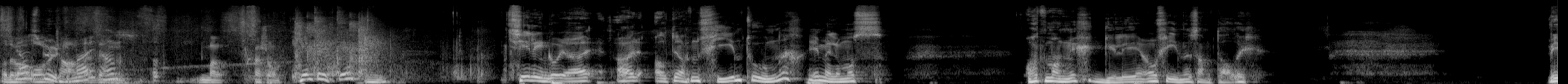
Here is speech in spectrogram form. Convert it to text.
og det var å overtale den bankpersonen. Helt riktig. Kjell Inge og jeg har alltid hatt en fin tone imellom oss. Og hatt mange hyggelige og fine samtaler. Vi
